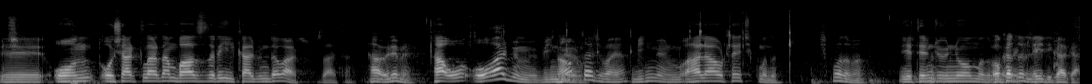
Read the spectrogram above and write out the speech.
Ee, on, o şarkılardan bazıları ilk albümde var zaten. Ha öyle mi? Ha o, o albüm mü Ne bilmiyorum. yaptı acaba ya? Bilmiyorum. Hala ortaya çıkmadı. Çıkmadı mı? Yeterince ünlü olmadım. O ki. Lady Gaga.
